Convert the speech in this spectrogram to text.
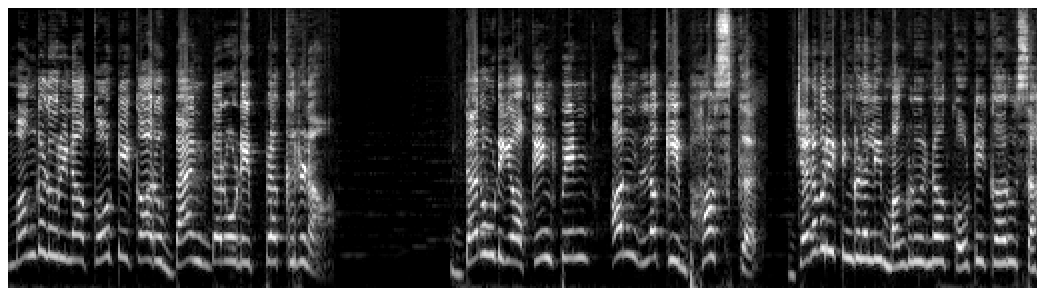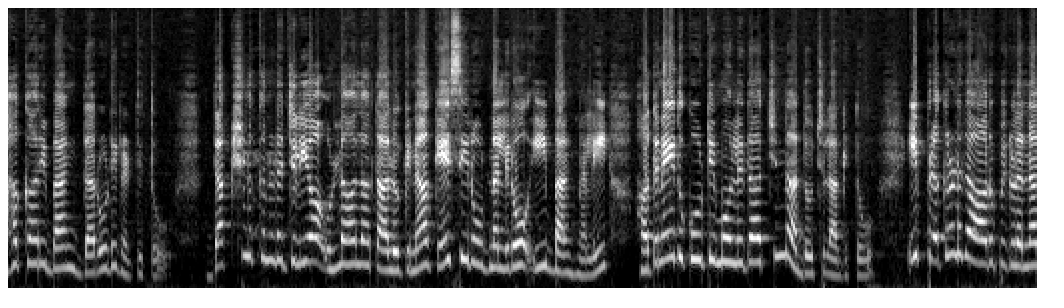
ಮಂಗಳೂರಿನ ಕೋಟಿ ಕಾರು ಬ್ಯಾಂಕ್ ದರೋಡೆ ಪ್ರಕರಣ. ದರೋಡೆಯ ಕಿಂಗ್ ಪಿನ್ ಅನ್ಲಕ್ಕಿ ಭಾಸ್ಕರ್. ಜನವರಿ ತಿಂಗಳಲ್ಲಿ ಮಂಗಳೂರಿನ ಕೋಟೆಕಾರು ಸಹಕಾರಿ ಬ್ಯಾಂಕ್ ದರೋಡೆ ನಡೆದಿತ್ತು. ದಕ್ಷಿಣ ಕನ್ನಡ ಜಿಲ್ಲೆಯ ಉಳ್ಳಾಲ ತಾಲೂಕಿನ ಕೆಸಿ ರೋಡ್ನಲ್ಲಿರೋ ಈ ಬ್ಯಾಂಕ್ನಲ್ಲಿ ಹದಿನೈದು ಕೋಟಿ ಮೌಲ್ಯದ ಚಿನ್ನ ದೋಚಲಾಗಿತ್ತು. ಈ ಪ್ರಕರಣದ ಆರೋಪಿಗಳನ್ನು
